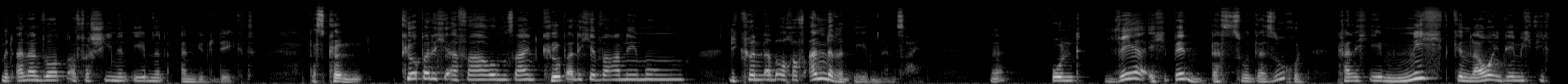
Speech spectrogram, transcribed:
mit anderen Worten auf verschiedenen Ebenen angelegt. Das können körperliche Erfahrungen sein, körperliche Wahrnehmungen, die können aber auch auf anderen Ebenen sein. Ne? Und wer ich bin, das zu untersuchen, kann ich eben nicht genau, indem ich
